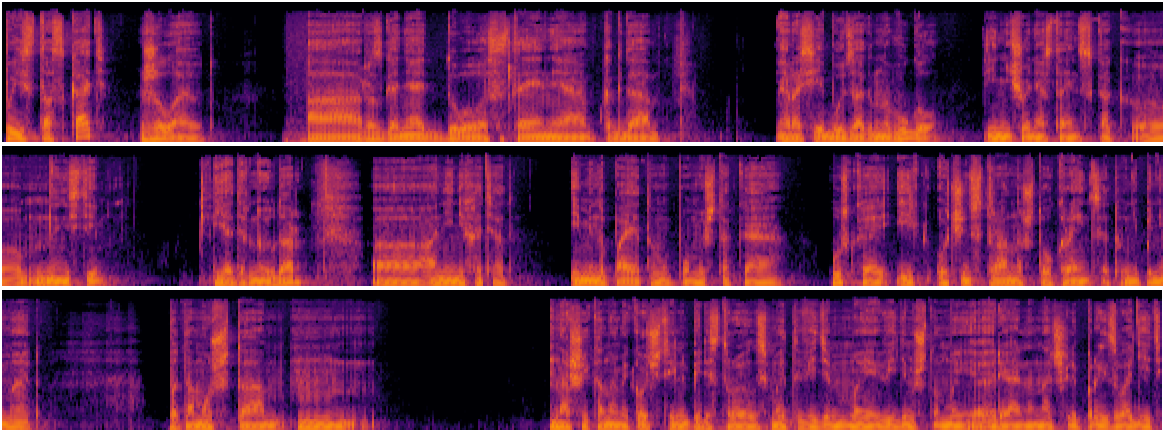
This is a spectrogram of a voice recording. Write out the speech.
поистаскать желают, а разгонять до состояния, когда Россия будет загнана в угол, и ничего не останется, как э, нанести ядерный удар, э, они не хотят. Именно поэтому помощь такая узкая, и очень странно, что украинцы этого не понимают. Потому что Наша экономика очень сильно перестроилась, мы это видим. Мы видим, что мы реально начали производить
